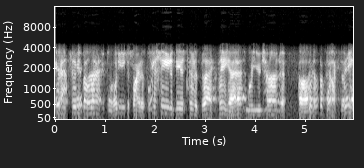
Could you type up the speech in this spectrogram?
you're asking me about black people. What do you define as black? You seem to be the black thing. I asked where you're trying to. Uh, what is the black thing?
